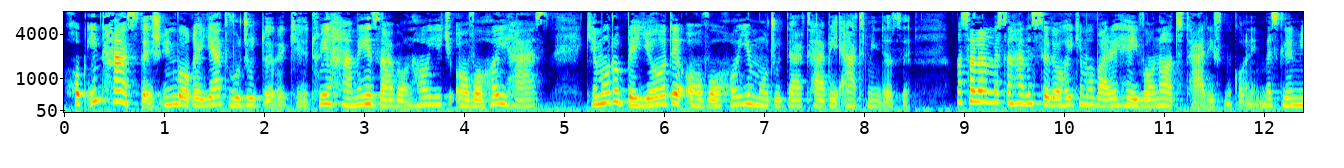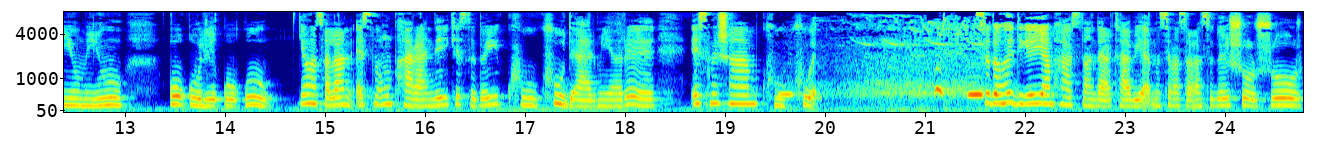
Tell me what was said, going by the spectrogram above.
خب این هستش این واقعیت وجود داره که توی همه زبانها یک آواهایی هست که ما رو به یاد آواهای موجود در طبیعت میندازه. مثلا مثل همین صداهایی که ما برای حیوانات تعریف می‌کنیم مثل میو میو قوقولی قوقو. یا مثلا اسم اون پرنده ای که صدای کوکو در میاره اسمش هم کوکوه. صداهای دیگه هم هستن در طبیعت مثل مثلا صدای شرشور،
